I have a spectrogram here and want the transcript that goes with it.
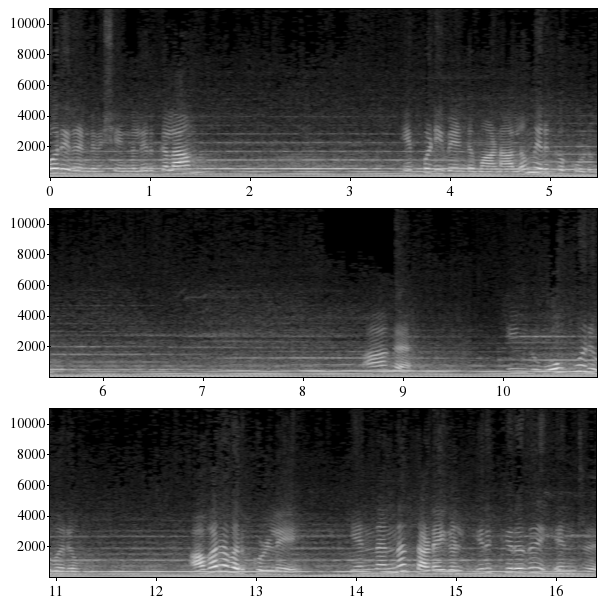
ஓரிரண்டு விஷயங்கள் இருக்கலாம். எப்படி வேண்டுமானாலும் இருக்கக்கூடும். ஆக இங்கு ஒவ்வொருவரும் அவரவர்க்குள்ளே என்னென்ன தடைகள் இருக்கிறது என்று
